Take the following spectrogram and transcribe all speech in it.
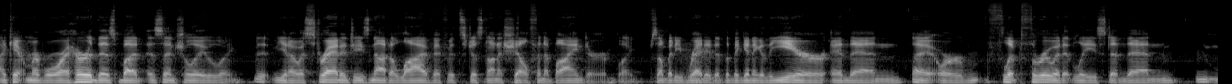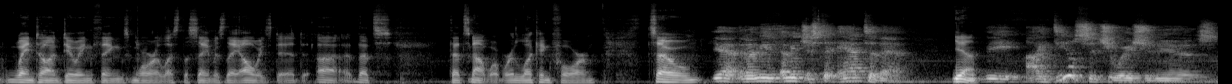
I can't remember where I heard this, but essentially, like you know, a strategy is not alive if it's just on a shelf in a binder. Like somebody read it at the beginning of the year and then, uh, or flipped through it at least, and then went on doing things more or less the same as they always did. Uh, that's that's not what we're looking for. So yeah, and I mean, I mean, just to add to that, yeah, the ideal situation is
